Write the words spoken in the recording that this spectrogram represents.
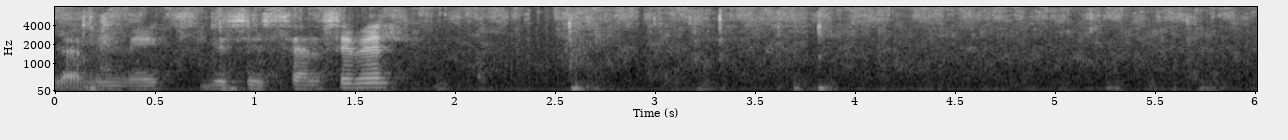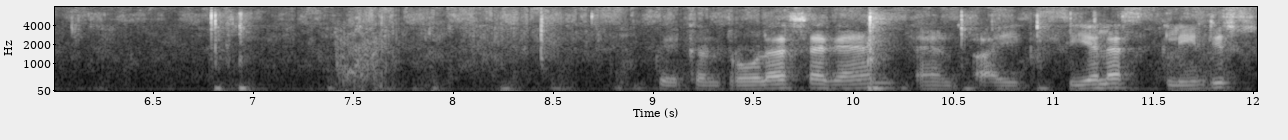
Let me make this is sensible. Okay control s again and i cls clean this.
